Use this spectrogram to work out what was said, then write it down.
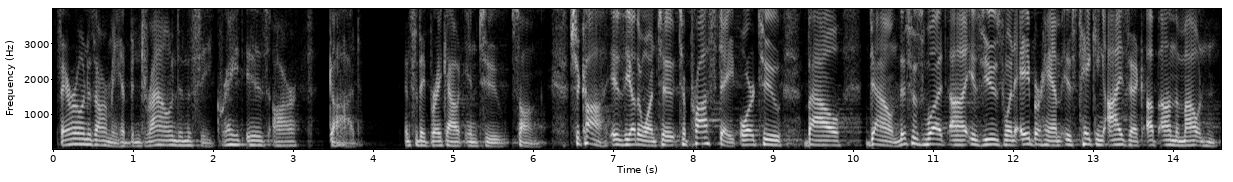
Pharaoh and his army have been drowned in the sea. Great is our God. And so they break out into song. Shakah is the other one, to, to prostrate or to bow down. This is what uh, is used when Abraham is taking Isaac up on the mountain.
